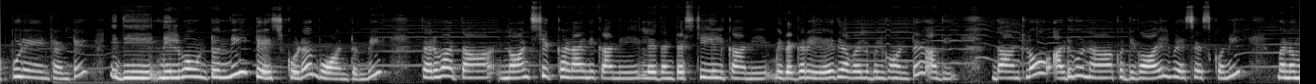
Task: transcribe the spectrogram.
అప్పుడు ఏంటంటే ఇది నిల్వ ఉంటుంది టేస్ట్ కూడా బాగుంటుంది. తర్వాత నాన్ స్టిక్ కడాయిని కానీ లేదంటే స్టీల్ కానీ మీ దగ్గర ఏది అవైలబుల్గా ఉంటే అది. దాంట్లో అడుగున కొద్దిగా ఆయిల్ వేసేసుకొని మనం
